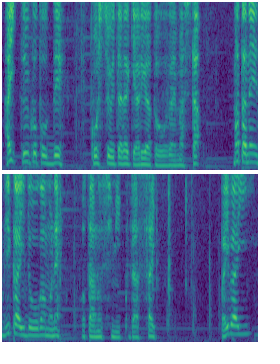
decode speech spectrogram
はい、ということで、ご視聴いただきありがとうございました。またね、次回動画もね、お楽しみください。バイバイ。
